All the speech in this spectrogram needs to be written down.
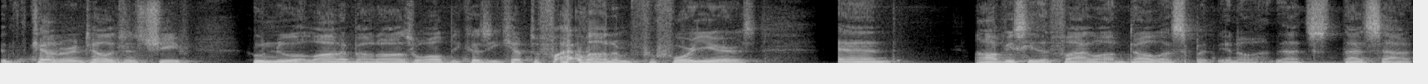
counterintelligence chief, who knew a lot about Oswald because he kept a file on him for four years, and obviously the file on Dulles. But you know that's that's how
